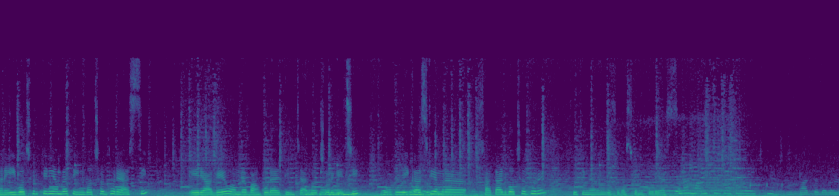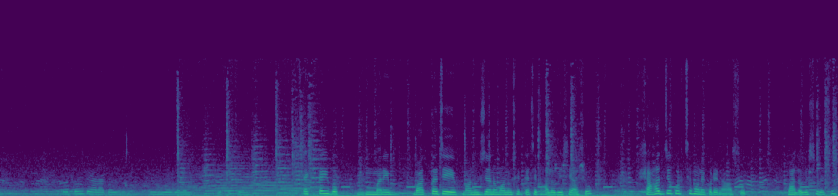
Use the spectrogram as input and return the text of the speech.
মানে এই বছরকে নিয়ে আমরা তিন বছর ধরে আসছি। এর আগেও আমরা বাঁকুড়ায় তিন চার বছর গেছি। এই কাজটি আমরা সাত আট বছর ধরে সুচিনানন্দ সেবাশ্রম করে আসছি। মানুষের কাছে বার্তা দেবেন। প্রত্যন্ত এলাকায় একটাই মানে বার্তা যে মানুষ যেন মানুষের কাছে ভালোবেসে আসুক সাহায্য করছে মনে করে না আসুক ভালোবেসে আসুক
